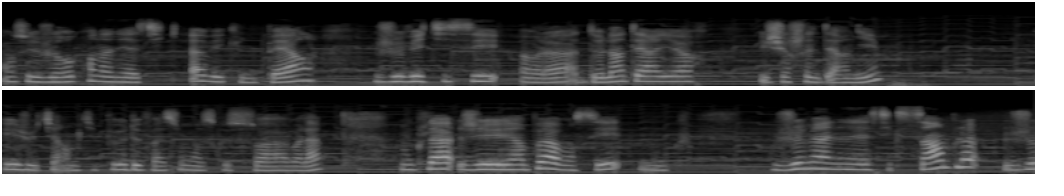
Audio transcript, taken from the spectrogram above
Ensuite, je vais reprendre un élastique avec une perle. Je vais tisser de l'intérieur et chercher le dernier. Et je tire un petit peu de façon à ce que ce soit voilà. Donc là j'ai un peu avancé. Donc je mets un élastique simple. Je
